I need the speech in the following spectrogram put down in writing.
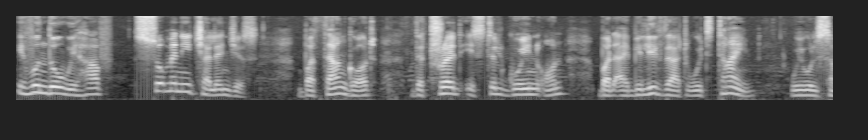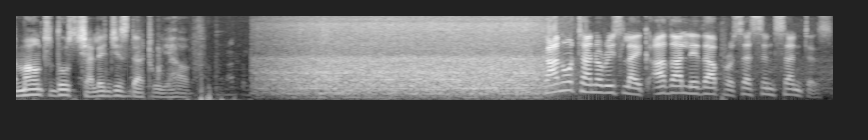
Even though we have so many challenges. But thank God, the trade is still going on. But I believe that with time, we will surmount those challenges that we have. Kano tanneries, like other leather processing centers,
